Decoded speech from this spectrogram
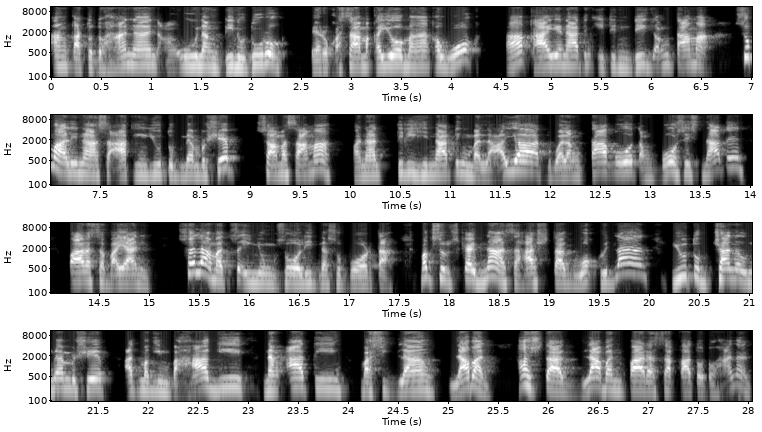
ang katotohanan ang unang dinudurog. Pero kasama kayo mga kawok, ha, kaya nating itindig ang tama. Sumali na sa aking YouTube membership. Sama-sama, panatilihin nating malaya at walang takot ang boses natin para sa bayani. Salamat sa inyong solid na suporta. Mag-subscribe na sa hashtag Walk YouTube channel membership at maging bahagi ng ating masiglang laban. Hashtag laban para sa katotohanan.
